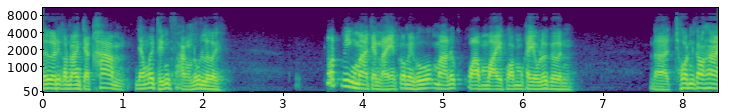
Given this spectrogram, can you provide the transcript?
เดินกำลังจะข้ามยังไม่ถึงฝั่งนู้นเลย รถวิ่งมาจากไหนก็ไม่รู้มาด้วยความไวความเร็วเหลือเกินนะชนก็ให้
